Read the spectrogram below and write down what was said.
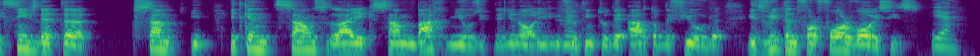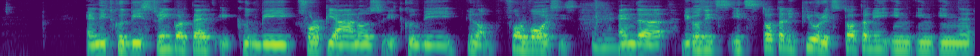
it seems that. Uh, some it, it can sounds like some Bach music that you know if you think to the art of the fugue it's written for four voices Yeah. And it could be string quartet it could be four pianos it could be you know four voices and uh, because it's it's totally pure it's totally in in in uh,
